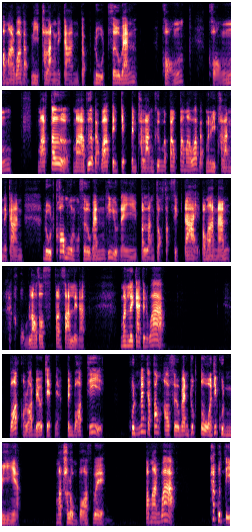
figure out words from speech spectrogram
ประมาณว่าแบบมีพลังในการแบบดูดเซอร์แวนของของมาสเตอร์มาเพื่อแบบว่าเป็นเก็บเป็นพลังคือมาประมาณว่าแบบมันมีพลังในการดูดข้อมูลของเซอร์แวนที่อยู่ในบัลลังก์จาะศักดิ์สิทธิ์ได้ประมาณนั้น ผมเล่าสั้นๆเลยนะ มันเลยกลายเป็นว่าบอสของลอสเบลเจ็ดเนี่ยเป็นบอสที่คุณแม่งจะต้องเอาเซอร์แวนทุกตัวที่คุณมีอะมาถล่มบอสเว้ยประมาณว่า ถ้าคุณตี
